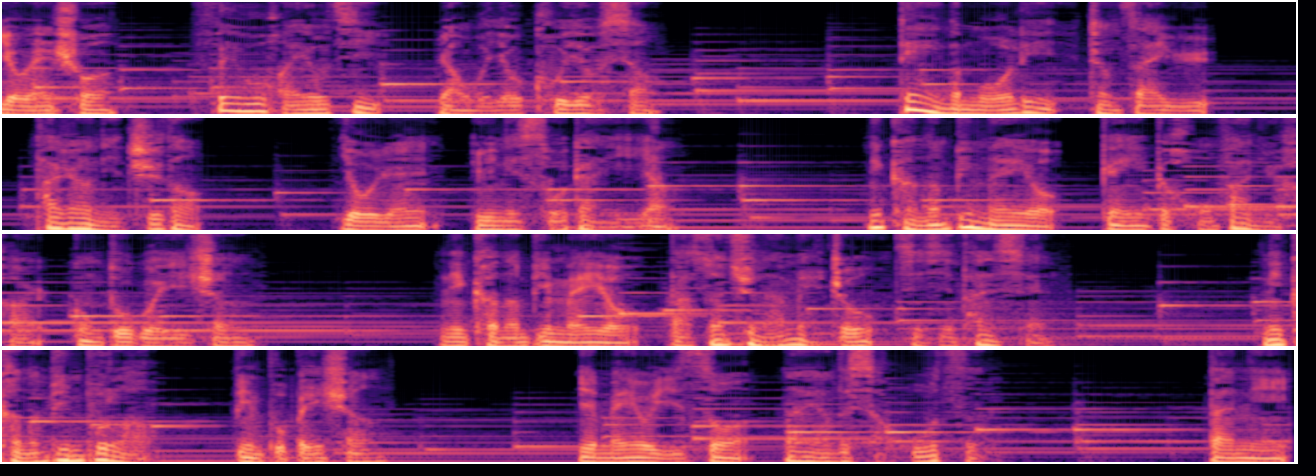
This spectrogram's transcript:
有人说。《飞屋环游记》 让我又哭又笑。电影的魔力正在于，它让你知道，有人与你所感一样。你可能并没有跟一个红发女孩共度过一生，你可能并没有打算去南美洲进行探险，你可能并不老，并不悲伤，也没有一座那样的小屋子，但你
